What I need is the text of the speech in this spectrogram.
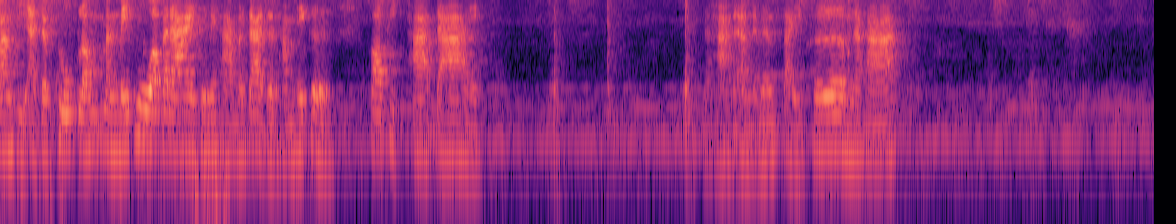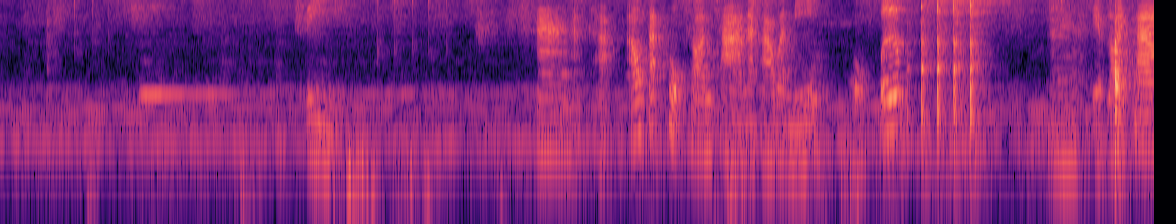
บางทีอาจจะคลุกแล้วมันไม่ทั่วก็ได้ใช่ไหมคะ มันก็อาจจะทำให้เกิด ข้อผิดพลาดได้นะคะเดี๋ยวเราใส่เพิ่มนะคะสี่ห้าค่ะ เอาสักหกช้อนชานะคะ วันนี้หกปุ๊บอ่าเรียบร้อยค่ะ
